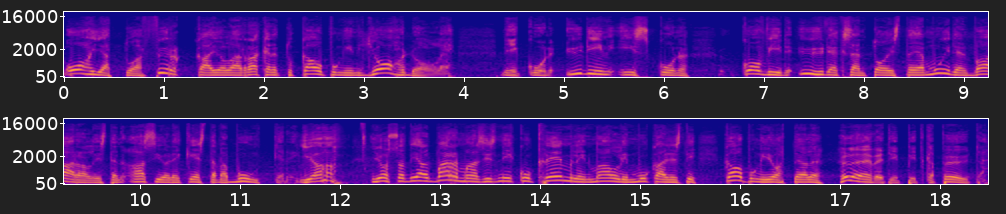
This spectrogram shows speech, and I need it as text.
ohjattua fyrkkaa, jolla on rakennettu kaupungin johdolle niin kuin ydiniskun, COVID-19 ja muiden vaarallisten asioiden kestävä bunkkeri Joo. jossa on vielä varmaan siis niin kuin Kremlin mallin mukaisesti kaupunginjohtajalle helvetin pitkä pöytä.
